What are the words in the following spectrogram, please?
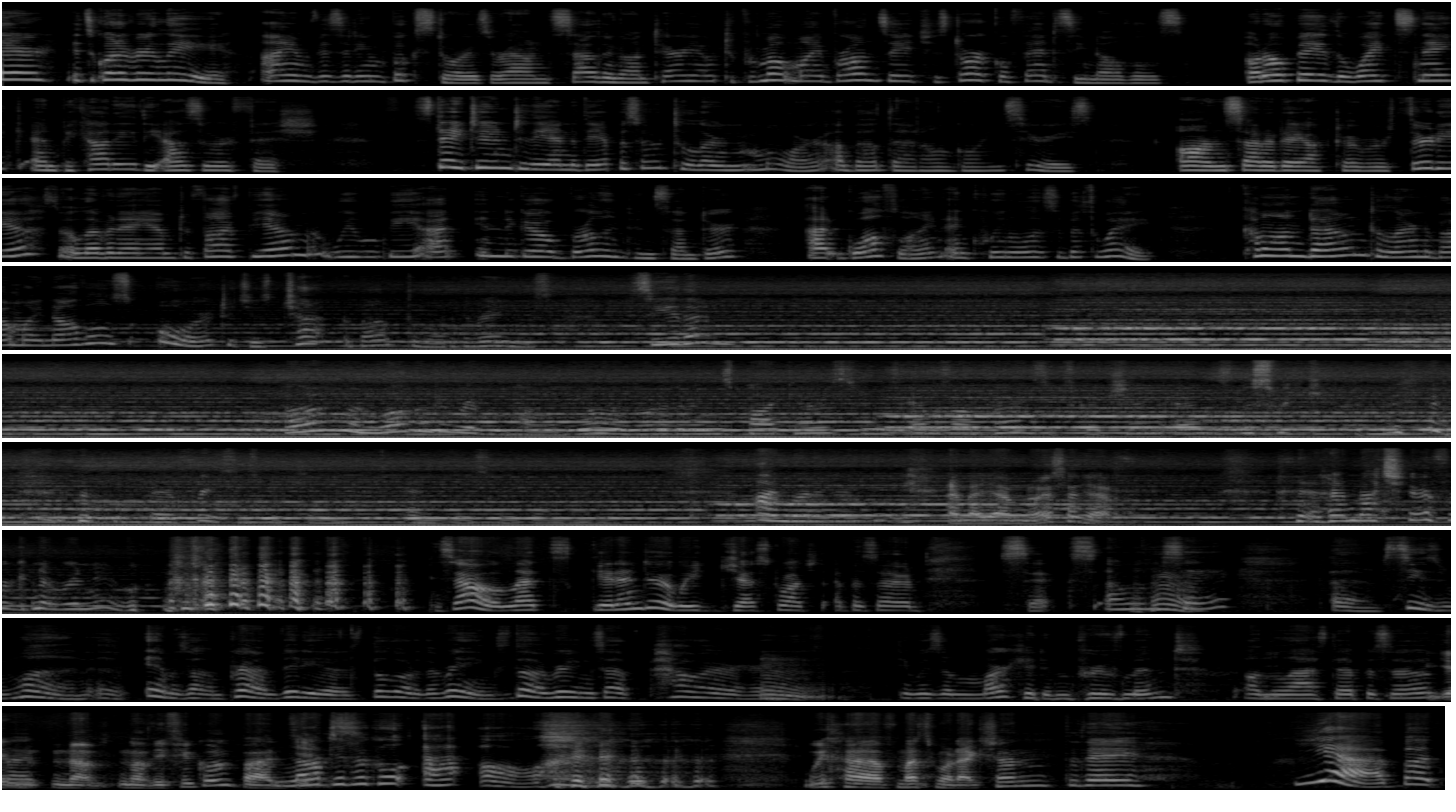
there, it's Guinevere Lee. I am visiting bookstores around southern Ontario to promote my Bronze Age historical fantasy novels, Orope the White Snake and Picati the Azure Fish. Stay tuned to the end of the episode to learn more about that ongoing series. On Saturday, October 30th, 11 a.m. to 5 p.m., we will be at Indigo Burlington Center at Guelph Line and Queen Elizabeth Way. Come on down to learn about my novels or to just chat about The Lord of the Rings. See you then. Hello and welcome to Rivenpod, the only Lord of the Rings podcast whose Amazon Prime subscription ends this weekend. Their free subscription ends this weekend. I'm Guinevere Lee. And I am Noé Sayar. And I'm not sure if we're gonna renew. so let's get into it. We just watched episode six, I want to Mhm. say, of season one of Amazon Prime Videos, The Lord of the Rings, The Rings of Power. Mm. It was a market improvement on the last episode, Yeah, n- not not difficult, but but not yes. difficult at all. We have much more action today. Yeah, but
